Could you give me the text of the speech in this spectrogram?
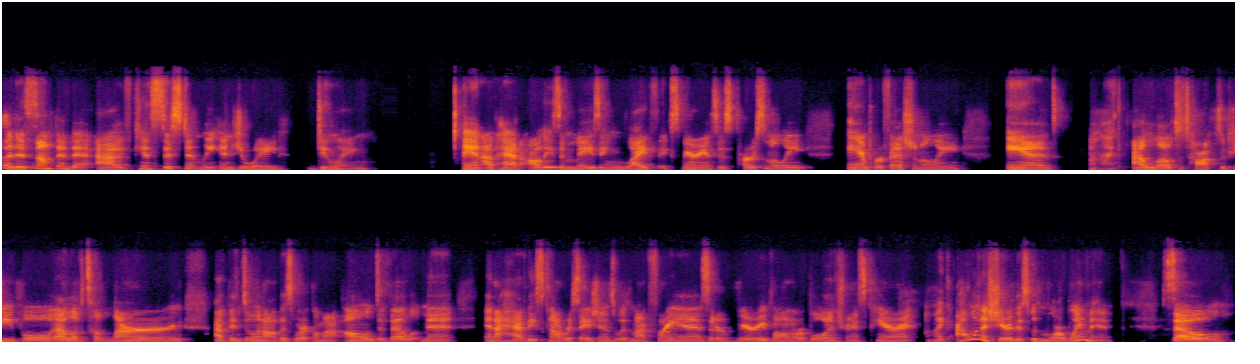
but it's something that I've consistently enjoyed doing. And I've had all these amazing life experiences personally and professionally. And I'm like, I love to talk to people. I love to learn. I've been doing all this work on my own development. And I have these conversations with my friends that are very vulnerable and transparent. I'm like, I want to share this with more women. So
